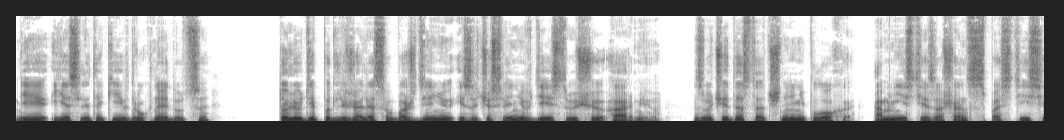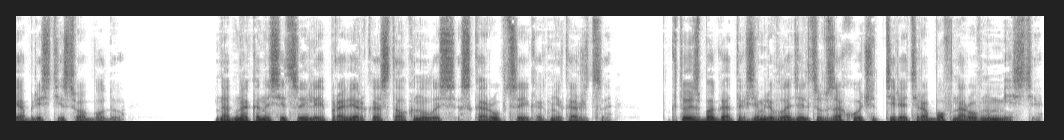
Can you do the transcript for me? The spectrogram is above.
И если такие вдруг найдутся, то люди подлежали освобождению и зачислению в действующую армию. Звучит достаточно неплохо, амнистия за шанс спастись и обрести свободу. Однако на Сицилии проверка столкнулась с коррупцией, как мне кажется. Кто из богатых землевладельцев захочет терять рабов на ровном месте?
